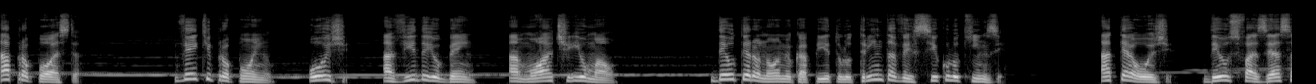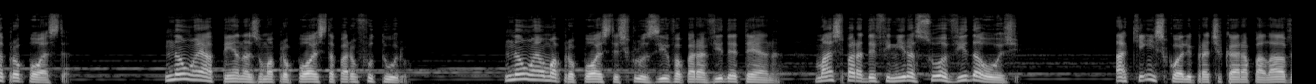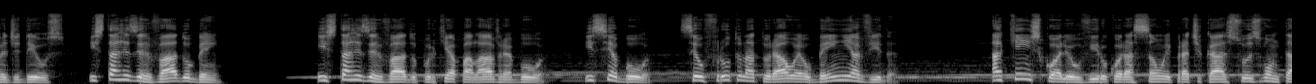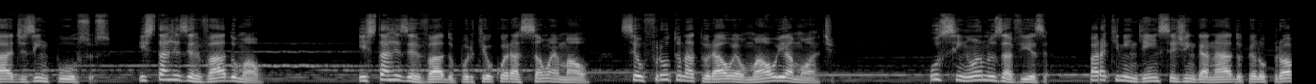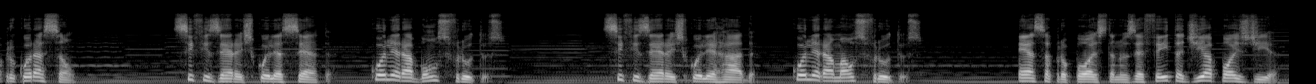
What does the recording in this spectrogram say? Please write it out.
A proposta. Vê que proponho, hoje, a vida e o bem, a morte e o mal. Deuteronômio capítulo 30 versículo 15. Até hoje, Deus faz essa proposta. Não é apenas uma proposta para o futuro. Não é uma proposta exclusiva para a vida eterna, mas para definir a sua vida hoje. A quem escolhe praticar a palavra de Deus, está reservado o bem. Está reservado porque a palavra é boa, e se é boa, seu fruto natural é o bem e a vida. A quem escolhe ouvir o coração e praticar suas vontades e impulsos, está reservado o mal. Está reservado porque o coração é mau, seu fruto natural é o mal e a morte. O Senhor nos avisa, para que ninguém seja enganado pelo próprio coração. Se fizer a escolha certa, colherá bons frutos. Se fizer a escolha errada, colherá maus frutos. Essa proposta nos é feita dia após dia.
